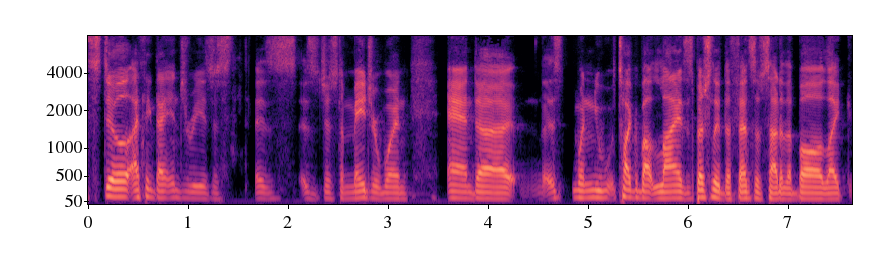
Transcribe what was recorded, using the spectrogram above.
still, I think that injury is just is is just a major one. And uh, when you talk about lines, especially the defensive side of the ball, like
